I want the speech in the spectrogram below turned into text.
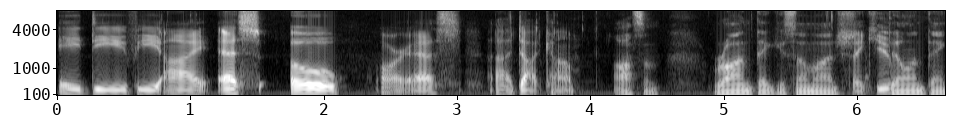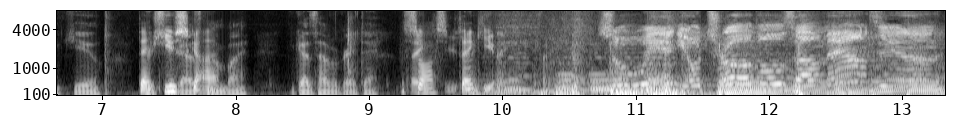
A D V I S O R S uh, dot com. awesome. Ron, thank you so much. Thank you. Dylan, thank you. Thank Appreciate you, guys Scott. Coming by. You guys have a great day. It's awesome. Thank you. So when your troubles are mounting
